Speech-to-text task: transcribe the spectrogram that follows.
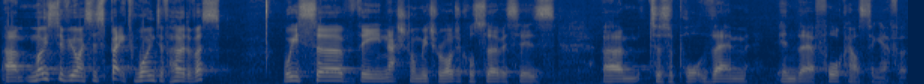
Um, most of you, I suspect, won't have heard of us. We serve the National Meteorological Services um, to support them in their forecasting effort.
